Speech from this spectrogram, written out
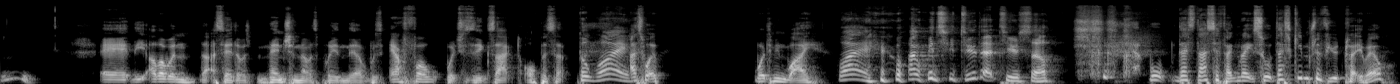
Uh, the other one that I said I was mentioned I was playing there was Earthfall, which is the exact opposite. But why? That's what. What do you mean? Why? Why? Why would you do that to yourself? Well, that's that's the thing, right? So this game's reviewed pretty well.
